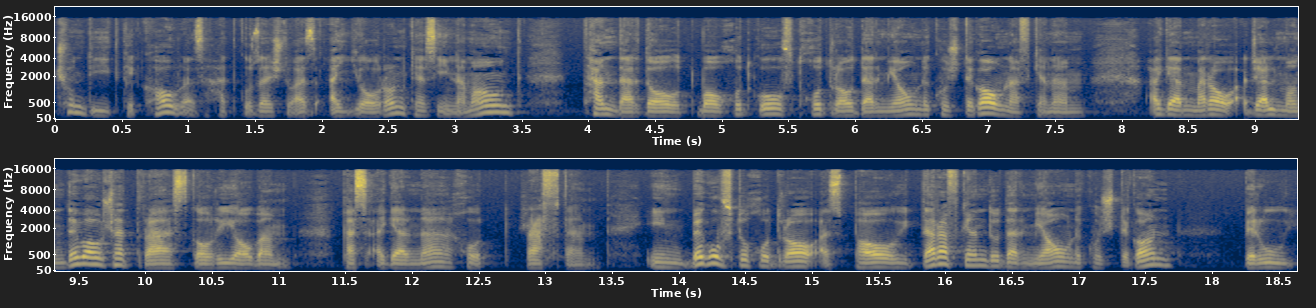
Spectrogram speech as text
چون دید که کار از حد گذشت و از ایاران کسی نماند تن در داد با خود گفت خود را در میان کشتگان افکنم. اگر مرا عجل مانده باشد رستگاری یابم. پس اگر نه خود رفتم. این بگفت و خود را از پای درفکند و در میان کشتگان به روی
